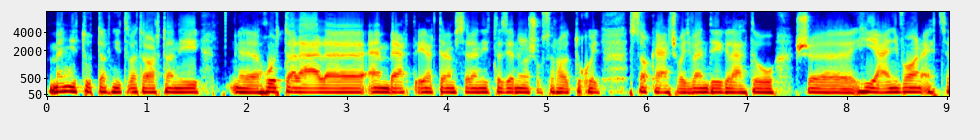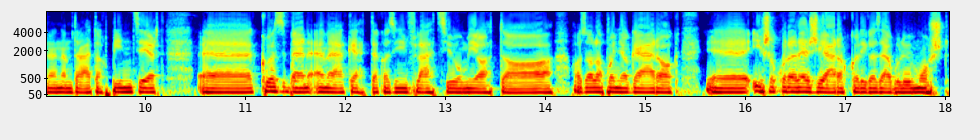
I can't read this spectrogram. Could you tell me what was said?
mennyit tudtak nyitva tartani, hogy talál embert értelemszerűen. Itt azért nagyon sokszor hallottuk, hogy szakács vagy vendéglátós hiány van, egyszerűen nem találtak pincért, közben emelkedtek az infláció miatt a, az alapanyagárak, és akkor a rezsiárakkal igazából ő most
